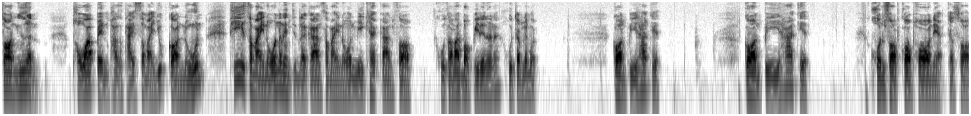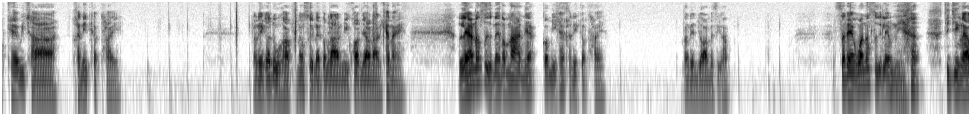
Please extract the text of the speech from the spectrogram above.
ซ่อนเงื่อน เพราะว่าเป็นภาษาไทยสมัยยุคก่อนนู้น ที่สมัยโน้นนักเรียนจินตนาการสมัยโน้นมีแค่การสอบครูสามารถบอกปีได้เลยนะครูจำได้หมด ก่อนปีห้าเจ็ดก่อนปีห้าเจ็ดคนสอบกอพอเนี่ยจะสอบแค่วิชาคณิตกับไทยนักเรียนก็ดูครับหนังสือในตำนานมีความยาวนานแค่ไหน แล้วหนังสือในตำนานเนี้ยก็มีแค่คณิตกับไทย นักเรียนย้อนไปสิครับ แสดงว่าหนังสือเล่มนี้จริง ๆ แล้ว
